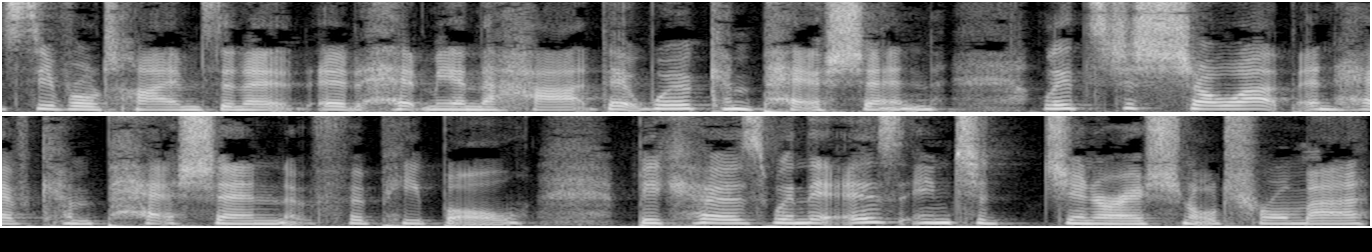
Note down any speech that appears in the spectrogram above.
several times and it, it hit me in the heart that word compassion. Let's just show up and have compassion for people because when there is intergenerational trauma,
